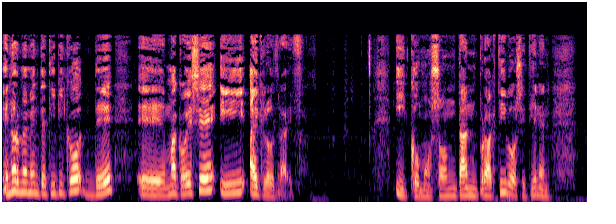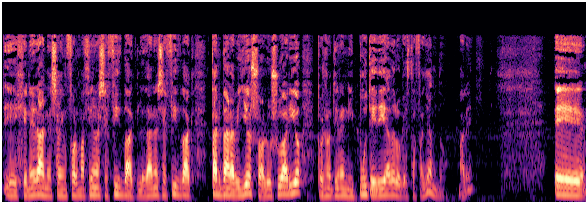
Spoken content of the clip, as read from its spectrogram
enormemente típico de macOS y iCloud Drive y como son tan proactivos y tienen eh, generan esa información, ese feedback, le dan ese feedback tan maravilloso al usuario, pues no tienen ni puta idea de lo que está fallando, ¿vale? Eh,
